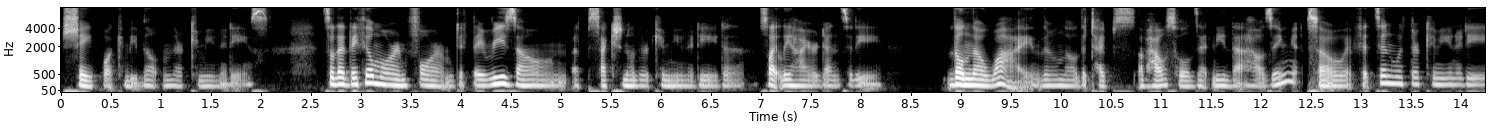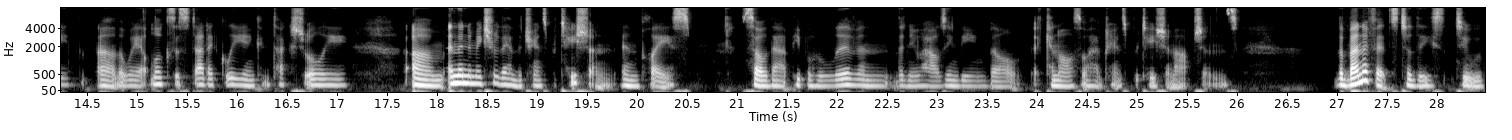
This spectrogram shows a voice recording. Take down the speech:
shape what can be built in their communities so that they feel more informed. If they rezone a section of their community to slightly higher density they'll know why. They'll know the types of households that need that housing. So it fits in with their community uh, the way it looks aesthetically and contextually um, and then to make sure they have the transportation in place so that people who live in the new housing being built can also have transportation options. The benefits to these to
